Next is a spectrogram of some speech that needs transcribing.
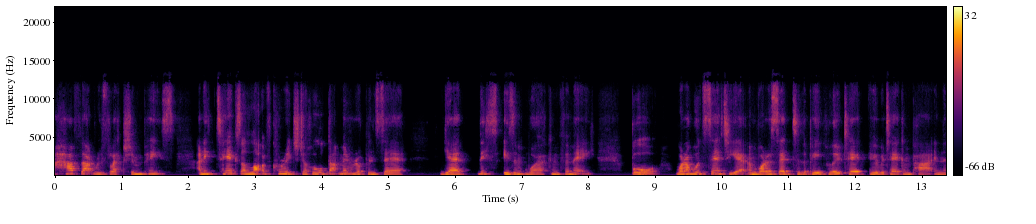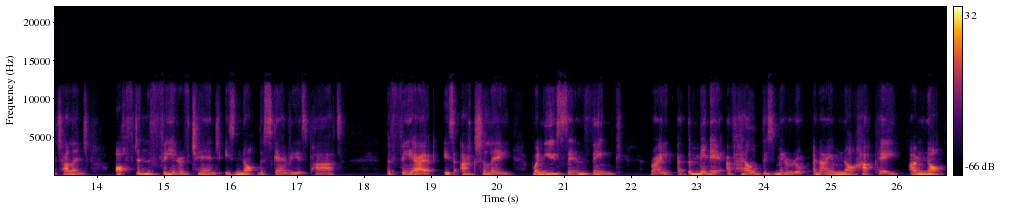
have that reflection piece. And it takes a lot of courage to hold that mirror up and say yeah this isn't working for me. But what i would say to you and what i said to the people who take who were taking part in the challenge often the fear of change is not the scariest part the fear is actually when you sit and think, right, at the minute I've held this mirror up and I am not happy. I'm not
